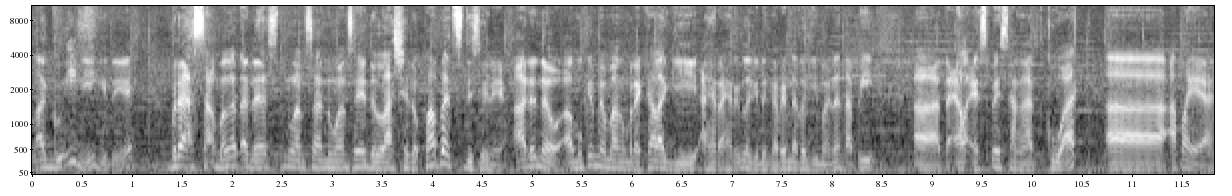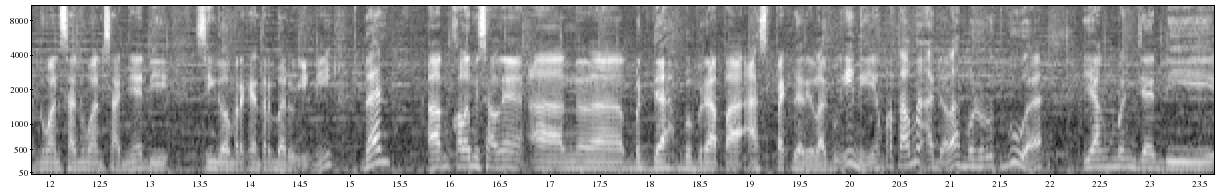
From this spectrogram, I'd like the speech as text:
lagu ini gitu ya, berasa banget ada nuansa-nuansanya The Last Shadow Puppets di sini. I don't know, uh, mungkin memang mereka lagi akhir-akhir ini lagi dengerin atau gimana, tapi uh, TLSP sangat kuat uh, apa ya nuansa-nuansanya di single mereka yang terbaru ini dan um, kalau misalnya uh, ngebedah beberapa aspek dari lagu ini, yang pertama adalah menurut gua yang menjadi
